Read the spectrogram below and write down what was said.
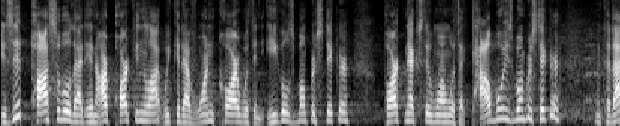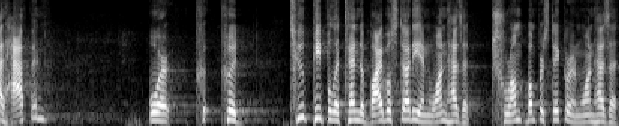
is it possible that in our parking lot we could have one car with an Eagles bumper sticker parked next to one with a Cowboys bumper sticker? Mean, could that happen? Or could two people attend a Bible study and one has a Trump bumper sticker and one has a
